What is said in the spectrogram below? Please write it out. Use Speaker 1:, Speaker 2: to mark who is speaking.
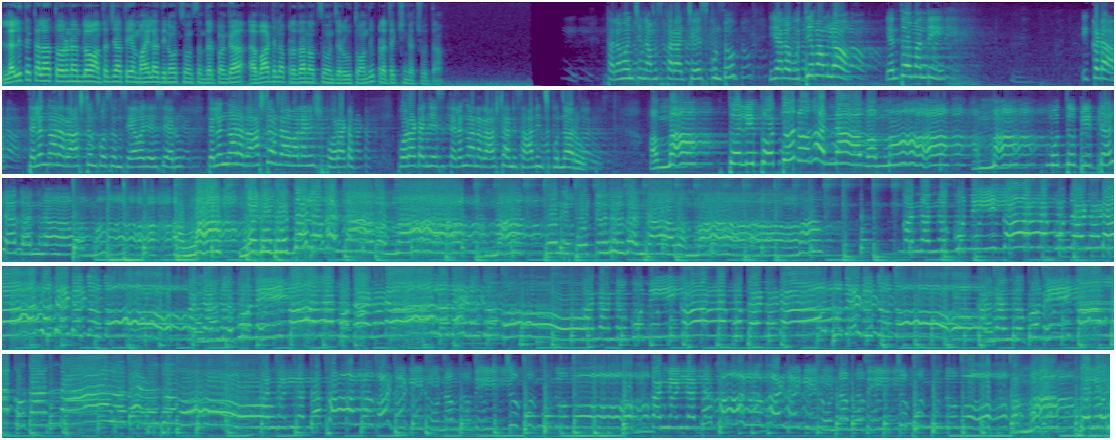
Speaker 1: లలిత కళా తోరణంలో అంతర్జాతీయ మహిళా దినోత్సవం సందర్భంగా అవార్డుల ప్రధానోత్సవం జరుగుతోంది. ప్రత్యక్షంగా చూద్దాం.
Speaker 2: తల వంచి నమస్కారాలు చేసుకుంటూ ఇవాళ ఉద్యమంలో ఎంతో మంది ఇక్కడ తెలంగాణ రాష్ట్రం కోసం సేవ చేశారు. తెలంగాణ రాష్ట్రం రావాలని పోరాటం పోరాటం చేసి తెలంగాణ రాష్ట్రాన్ని సాధించుకున్నారు. అమ్మా తొలి పొత్తును గన్నావమ్మా. అమ్మా ముద్దు బిడ్డల గన్నావమ్మా. అమ్మా తొలి ముద్దలు గన్నావమ్మా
